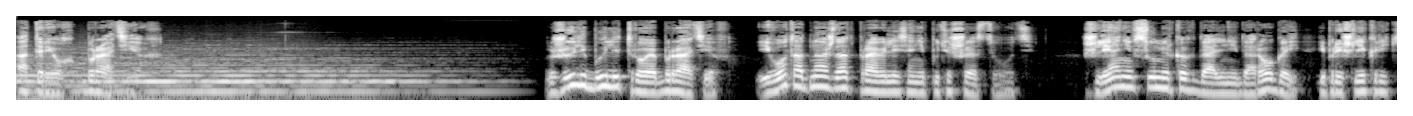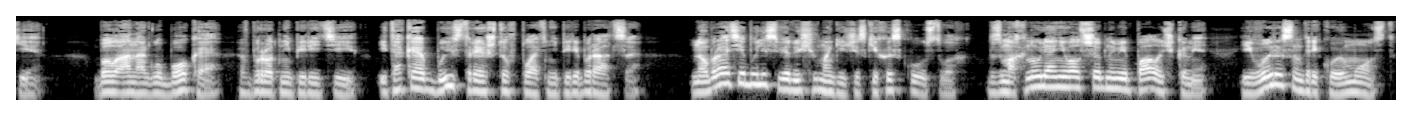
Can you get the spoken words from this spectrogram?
о трех братьях Жили-были трое братьев, и вот однажды отправились они путешествовать. Шли они в сумерках дальней дорогой и пришли к реке. Была она глубокая, вброд не перейти, и такая быстрая, что вплавь не перебраться. Но братья были сведущи в магических искусствах. Взмахнули они волшебными палочками, и вырос над рекой мост.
